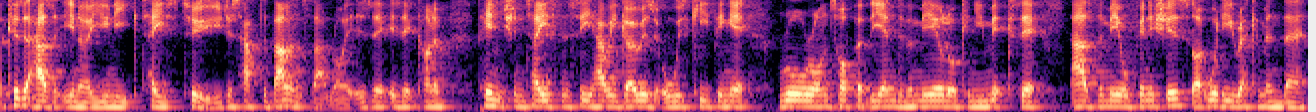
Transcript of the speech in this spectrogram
because it has you know a unique taste too you just have to balance that right? Is it is it kind of pinch and taste and see how we go? Is it always keeping it raw on top at the end of a meal or can you mix it as the meal finishes? Like what do you recommend there?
